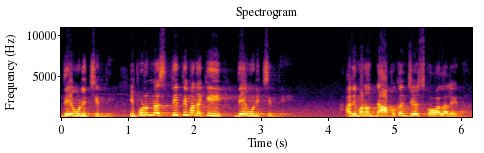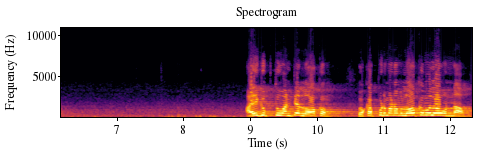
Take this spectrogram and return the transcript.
దేవుడిచ్చింది. ఇప్పుడున్న స్థితి మనకి దేవుడిచ్చింది. అది మనం జ్ఞాపకం చేసుకోవాలా లేదా? ఐగుప్తు అంటే లోకం. ఒకప్పుడు మనం లోకములో ఉన్నాం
